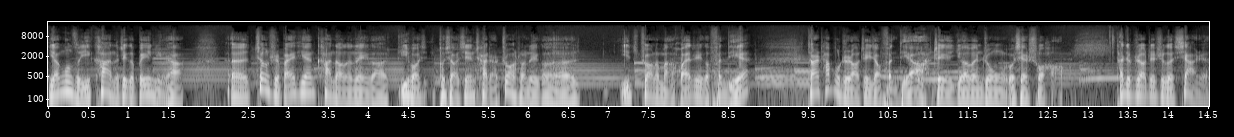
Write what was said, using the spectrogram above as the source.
杨公子一看呢，这个悲女啊，呃，正是白天看到的那个，一不小心差点撞上这个，一撞了满怀这个粉蝶。当然他不知道这叫粉蝶啊，这个原文中我先说好，他就知道这是个下人。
